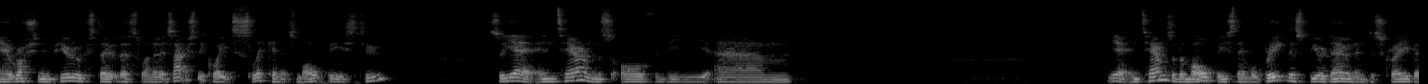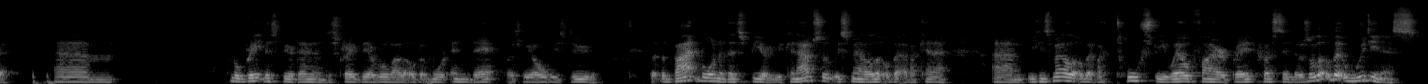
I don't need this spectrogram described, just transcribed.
uh, Russian Imperial Stout, this one, and it's actually quite slick in its malt base too. So yeah, in terms of the, um, yeah, in terms of the malt base then, we'll break this beer down and describe it. Um, we'll break this beer down and describe the aroma a little bit more in depth as we always do. But the backbone of this beer, you can absolutely smell a little bit of a kind of, um, you can smell a little bit of a toasty, well-fired bread crust in. There's a little bit of woodiness,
